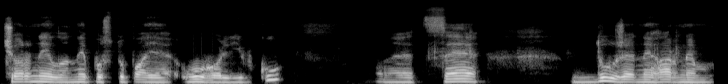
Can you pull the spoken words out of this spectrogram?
чорнило не поступає у голівку, е, це дуже негарним,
